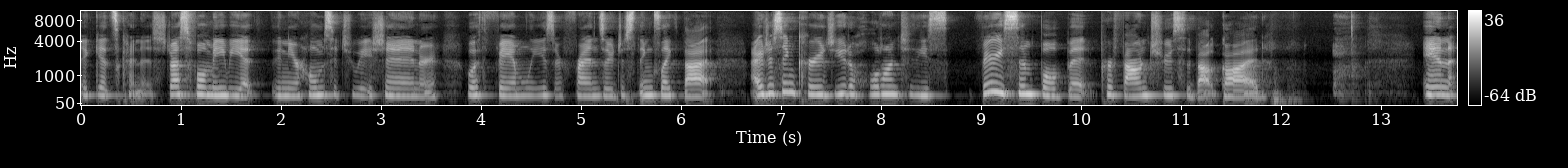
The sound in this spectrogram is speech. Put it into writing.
it gets kind of stressful maybe at, in your home situation or with families or friends or just things like that. I just encourage you to hold on to these very simple but profound truths about God. And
